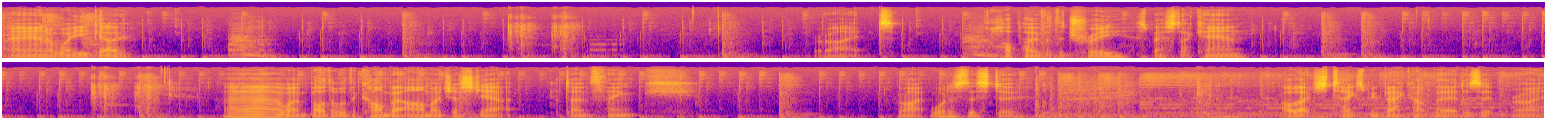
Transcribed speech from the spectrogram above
and away you go. Right. Hop over the tree as best I can. Uh, I won't bother with the combat armor just yet. I don't think. Right, what does this do? Oh, that just takes me back up there, does it? Right.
